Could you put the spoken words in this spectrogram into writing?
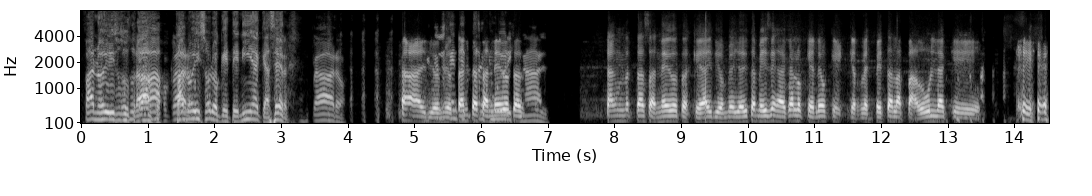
Fano hizo su, trabajo, Fano hizo lo que tenía que hacer. Claro. Ay, Dios mío, tantas anécdotas. Tantas anécdotas que hay, Dios mío. Y ahorita me dicen acá lo que leo que, que respeta la padula, que,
